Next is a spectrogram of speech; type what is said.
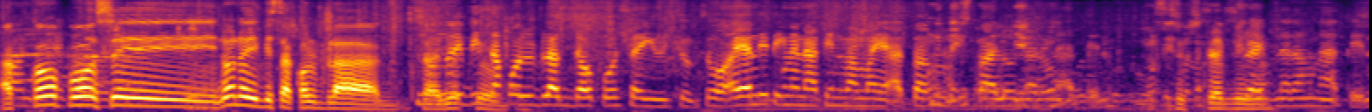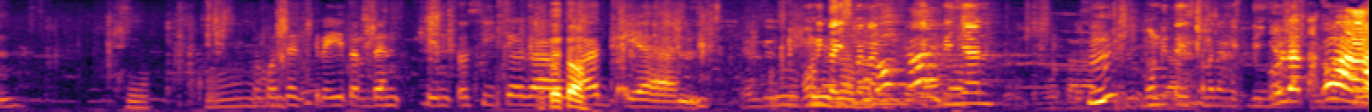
Ako po si Nonoy Bisacol Vlog sa Nonoy YouTube. Bisacol vlog daw po sa YouTube. So ayan titingnan natin mamaya at pang i-follow na rin natin. Subscribe. Subscribe na lang natin. So content creator din, din to si Ito, ito. Kagawad. Ayan. Monetize man ang FB niyan. Hmm? Monetize naman ang FB niyan. Ulat ako ah!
